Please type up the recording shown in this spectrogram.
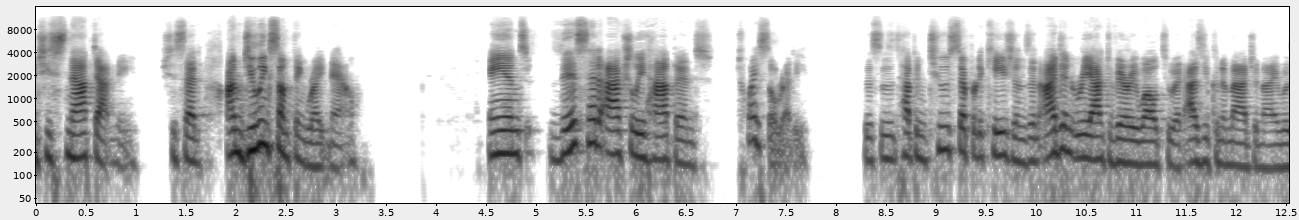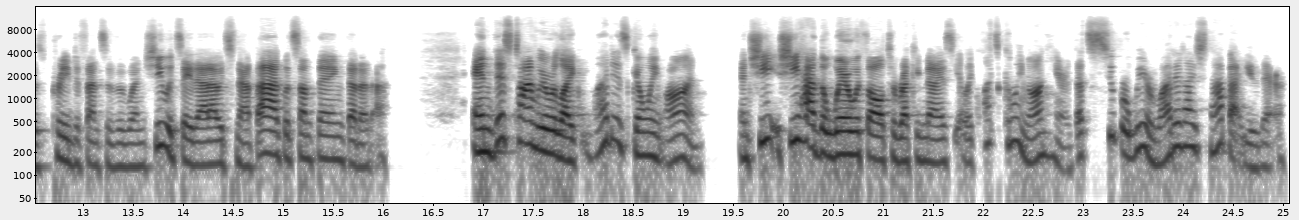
And she snapped at me. She said, I'm doing something right now. And this had actually happened twice already. This has happened two separate occasions, and I didn't react very well to it. As you can imagine, I was pretty defensive when she would say that. I would snap back with something, da da da. And this time we were like, what is going on? And she she had the wherewithal to recognize, yeah, like what's going on here? That's super weird. Why did I snap at you there?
